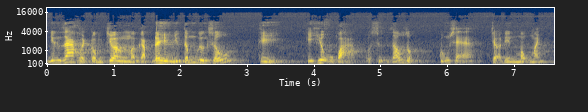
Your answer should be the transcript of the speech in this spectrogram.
nhưng ra khỏi cổng trường mà gặp đầy những tấm gương xấu, thì cái hiệu quả của sự giáo dục cũng sẽ trở nên mong manh.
